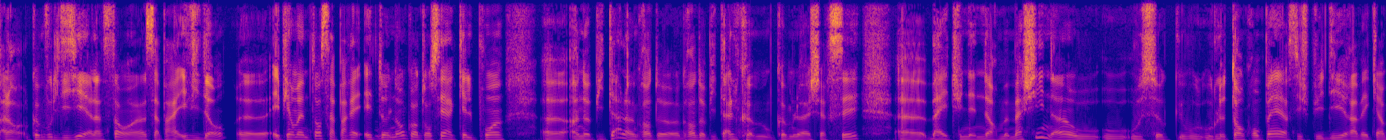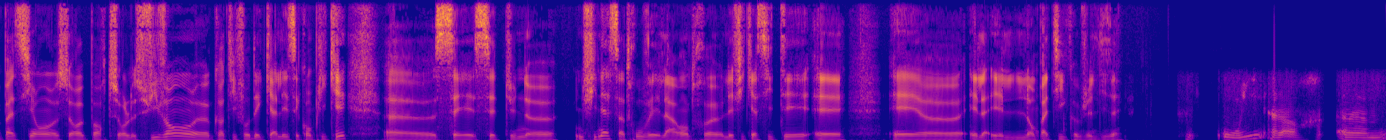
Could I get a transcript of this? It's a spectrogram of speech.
Alors, comme vous le disiez à l'instant, hein, ça paraît évident. Euh, et puis en même temps, ça paraît étonnant quand on sait à quel point euh, un hôpital, un grand, grand hôpital comme, comme le HRC, euh, bah, est une énorme machine, hein, où, où, où, ce, où, le temps qu'on perd, si je puis dire, avec un patient euh, se reporte sur le suivant. Euh, quand il faut décaler, c'est compliqué. Euh, c'est une, une finesse à trouver là entre l'efficacité et, et, et l'empathie, comme je le disais. Oui, alors euh,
